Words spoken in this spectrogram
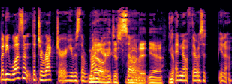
but he wasn't the director. He was the writer. no, he just So wrote it. Yeah. Yep. I didn't know if there was a, you know,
